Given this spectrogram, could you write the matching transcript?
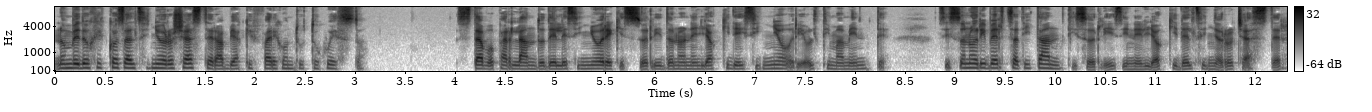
non vedo che cosa il signor Rochester abbia a che fare con tutto questo. Stavo parlando delle signore che sorridono negli occhi dei signori ultimamente. Si sono riversati tanti sorrisi negli occhi del signor Rochester,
